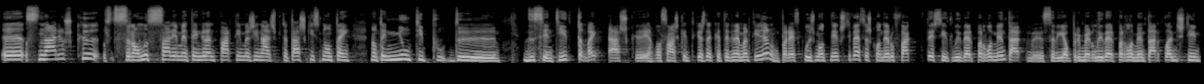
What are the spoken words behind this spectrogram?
uh, cenários que serão necessariamente em grande parte imaginários. Portanto, acho que isso não tem, não tem nenhum tipo de, de sentido. Também acho que, em relação às críticas da Catarina Martins, não me parece que Luís Montenegro estivesse a esconder o facto de ter sido líder parlamentar. Seria o primeiro líder parlamentar clandestino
